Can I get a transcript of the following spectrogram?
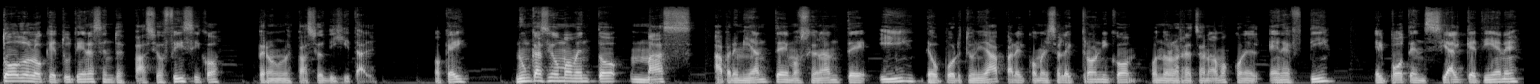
todo lo que tú tienes en tu espacio físico, pero en un espacio digital. ¿Ok? Nunca ha sido un momento más apremiante, emocionante y de oportunidad para el comercio electrónico cuando lo relacionamos con el NFT, el potencial que tiene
